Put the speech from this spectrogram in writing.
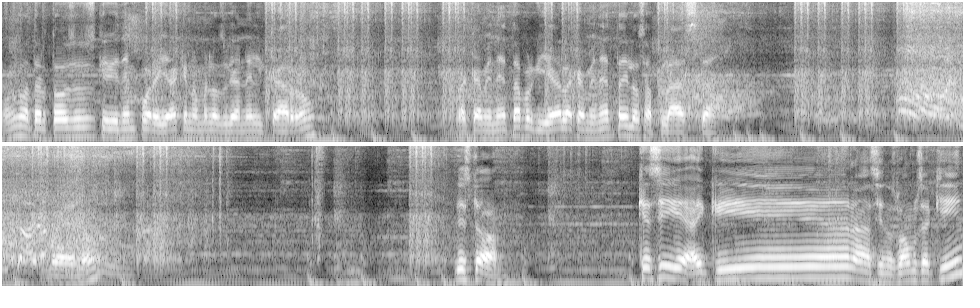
Vamos a matar todos esos que vienen por allá, que no me los gane el carro. La camioneta, porque llega la camioneta y los aplasta. Bueno. Listo. ¿Qué sigue? Hay que ir... Ah, si nos vamos de aquí.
